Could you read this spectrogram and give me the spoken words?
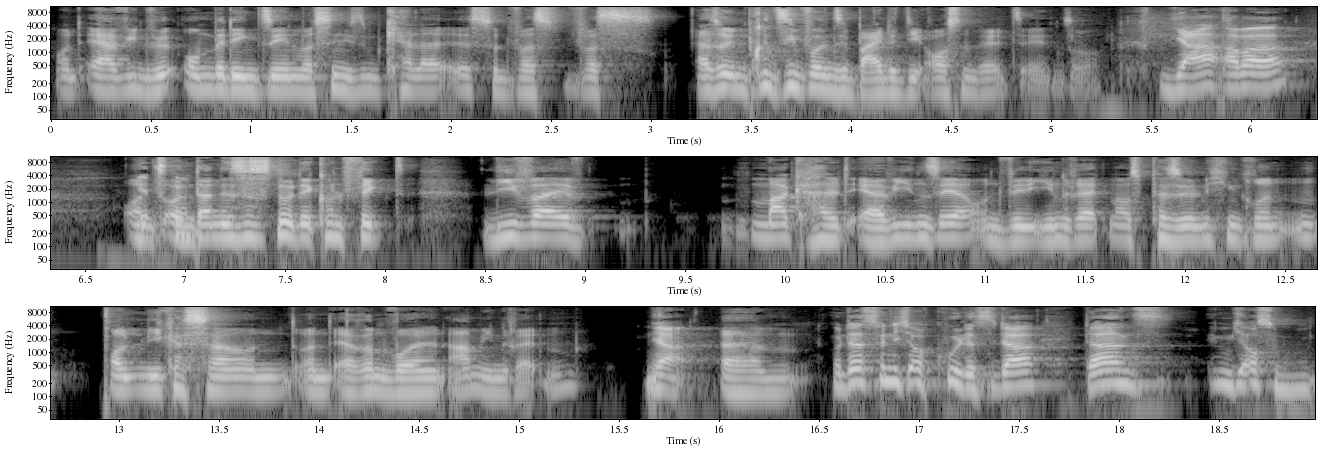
Und Erwin will unbedingt sehen, was in diesem Keller ist und was, was, also im Prinzip wollen sie beide die Außenwelt sehen, so. Ja, aber Und, und dann ist es nur der Konflikt, Levi mag halt Erwin sehr und will ihn retten aus persönlichen Gründen. Und Mikasa und, und Eren wollen Armin retten. ja. Ähm, Und das finde ich auch cool, dass sie da, da ist nämlich auch so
